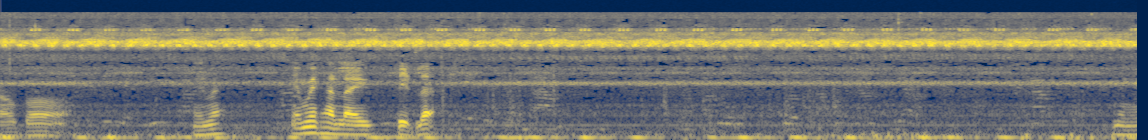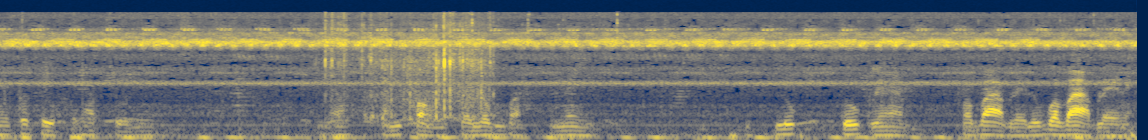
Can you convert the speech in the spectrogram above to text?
ราก็ เห็นไหมยังไม่ทันไรติดแล้วยังไงก็ติดนะครับตัวนี้เดี๋ยวขันกล่องใส่ลมก่อนหนึ่งลุกลุกเลยครับบ้าบาบเลยลุกบ้าบาบเลยเนี่ย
